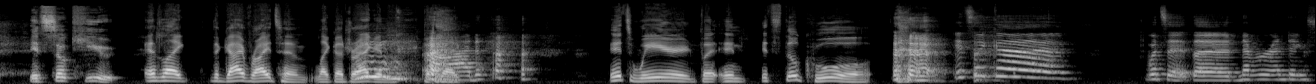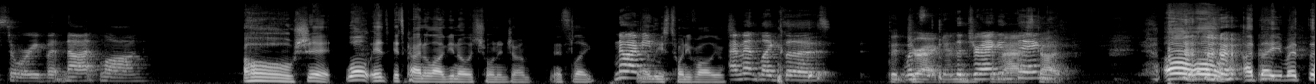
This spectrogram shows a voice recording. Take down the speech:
it's so cute. and like the guy rides him like a dragon. but like it's weird, but and it's still cool. It's like a what's it? The never-ending story, but not long. Oh shit! Well, it, it's kind of long. You know, it's Shonen Jump. It's like No, I mean at mean least twenty volumes. I meant like the the What's dragon. the dragon thing? Oh, oh! I thought you meant the.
